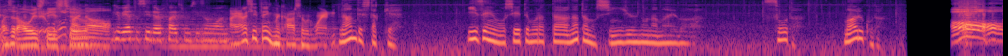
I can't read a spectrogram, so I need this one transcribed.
Why is it always these two? I know. Have yet to see their fight from season one. I honestly think Mikasa would win. 何でしたっけ以前教えてもらったあなたの親友の名前はそうだマルコだ Oh!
